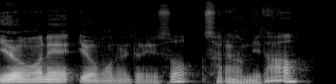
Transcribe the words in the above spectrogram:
영원의 영혼을 더해서 사랑합니다.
